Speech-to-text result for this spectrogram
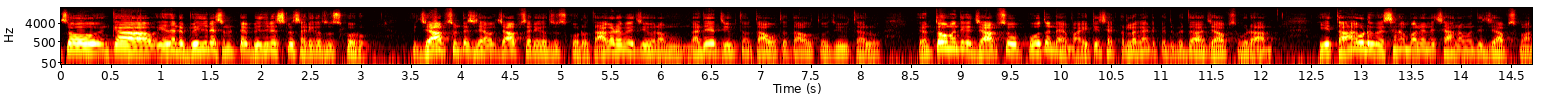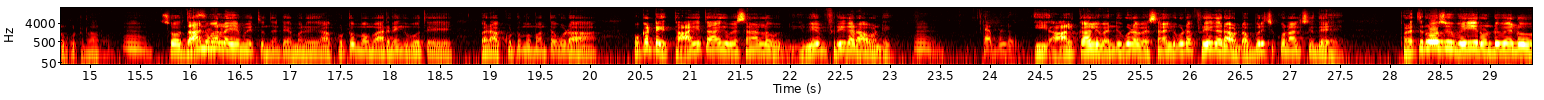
సో ఇంకా ఏదైనా బిజినెస్ ఉంటే బిజినెస్లో సరిగా చూసుకోరు. జాబ్స్ ఉంటే జాబ్ సరిగా చూసుకోరు. తాగడమే జీవనము. అదే జీవితం తాగుతూ తాగుతూ జీవితాలు. ఎంతోమందికి జాబ్స్ పోతున్నాయి. ఐటీ సెక్టర్లో కానీ పెద్ద పెద్ద జాబ్స్ కూడా ఈ తాగుడు వ్యసనం వల్లనే చాలామంది జాబ్స్ మారుకుంటున్నారు సో దానివల్ల ఏమవుతుందంటే మరి ఆ కుటుంబం అర్నింగ్ పోతే మరి ఆ కుటుంబం అంతా కూడా ఒకటి తాగి తాగి వ్యసనాలు ఇవేం ఫ్రీగా రావండి. మ్మ్. డబ్బులు. ఈ ఆల్కహాల్ ఇవన్నీ కూడా వ్యసనాలు కూడా ఫ్రీగా రావు డబ్బులు ఇచ్చి కొనాల్సిందే. ప్రతిరోజు వెయ్యి రెండు వేలు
